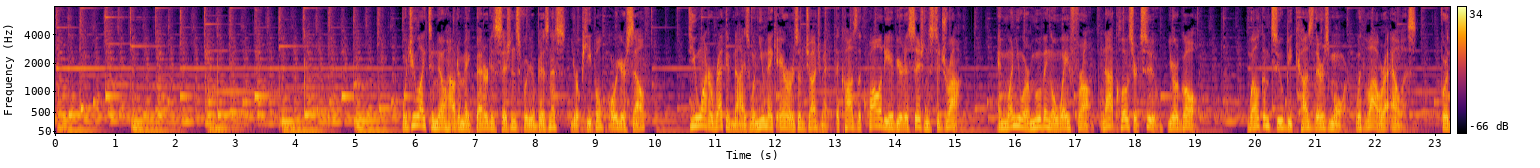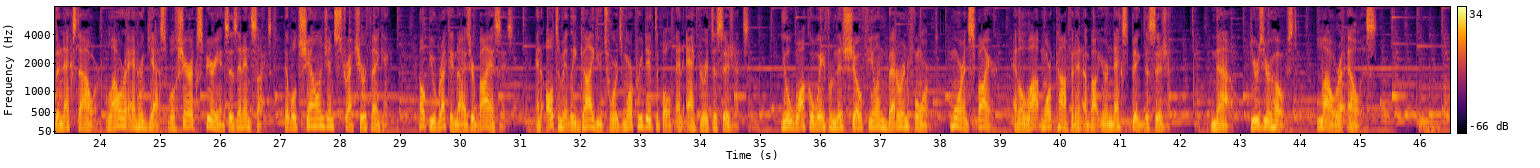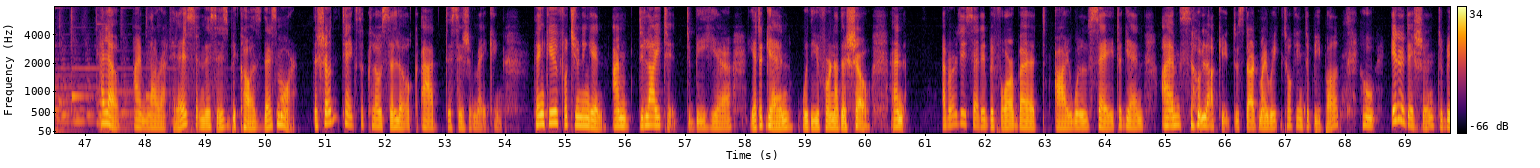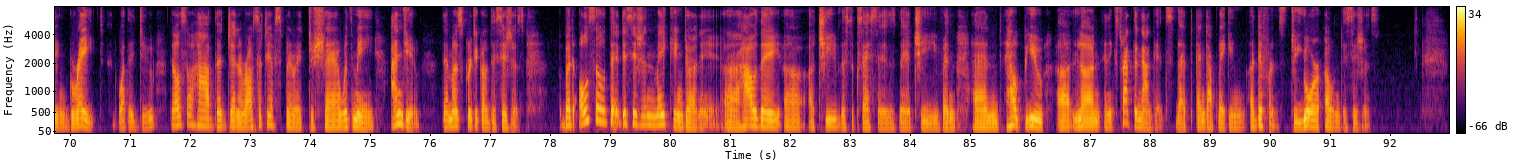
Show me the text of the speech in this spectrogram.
Would you like to know how to make better decisions for your business, your people, or yourself? Do you want to recognize when you make errors of judgment that cause the quality of your decisions to drop? And when you are moving away from, not closer to, your goal? Welcome to Because There's More with Laura Ellis. For the next hour, Laura and her guests will share experiences and insights that will challenge and stretch your thinking, help you recognize your biases, and ultimately guide you towards more predictable and accurate decisions. You'll walk away from this show feeling better informed, more inspired, and a lot more confident about your next big decision. Now, here's your host, Laura Ellis. Hello, I'm Laura Ellis, and this is Because There's More, the show that takes a closer look at decision making. Thank you for tuning in. I'm delighted to be here yet again with you for another show. And I've already said it before, but I will say it again. I am so lucky to start my week talking to people who, in addition to being great at what they do, they also have the generosity of spirit to share with me and you their most critical decisions but also their decision making journey, uh, how they uh, achieve the successes they achieve, and and help you uh, learn and extract the nuggets that end up making a difference to your own decisions.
